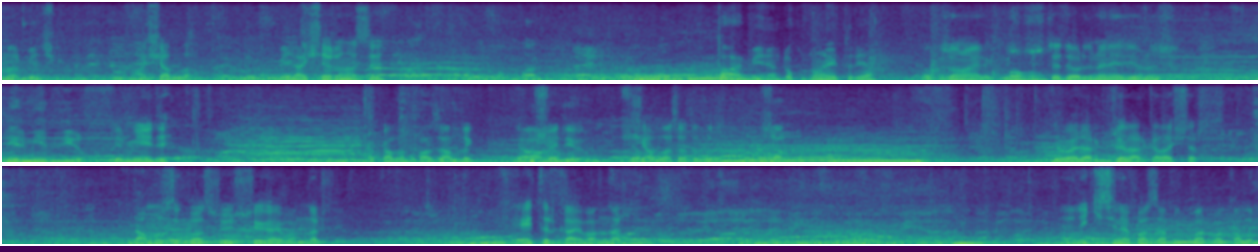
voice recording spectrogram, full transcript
bunlar Belçika. Maşallah. Yaşları nasıl? Tahminen 9-10 litre ya. 9-10 aylık. Üst üste dördüne ne diyorsunuz? 27 diyoruz. 27. Bakalım pazarlık devam İnşallah. ediyor. İnşallah satılır. İnşallah. Düveler güzel arkadaşlar. Damızlık vasfı yüksek hayvanlar. Hater hayvanlar. Yani ikisine pazarlık var bakalım.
